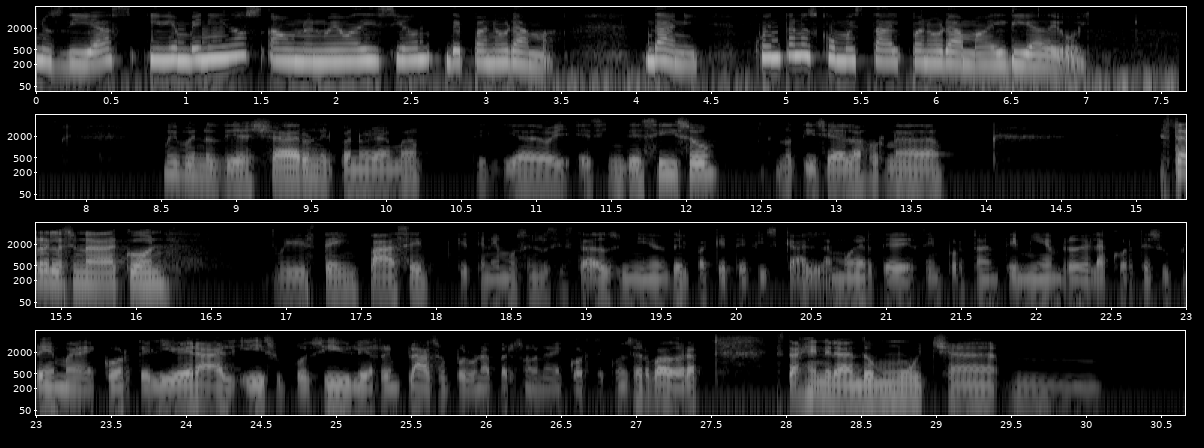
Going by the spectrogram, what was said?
buenos días y bienvenidos a una nueva edición de Panorama. Dani, cuéntanos cómo está el panorama el día de hoy. Muy buenos días Sharon, el panorama del día de hoy es indeciso. La noticia de la jornada está relacionada con este impasse que tenemos en los Estados Unidos del paquete fiscal, la muerte de este importante miembro de la Corte Suprema de Corte Liberal y su posible reemplazo por una persona de Corte Conservadora, está generando mucha mm,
